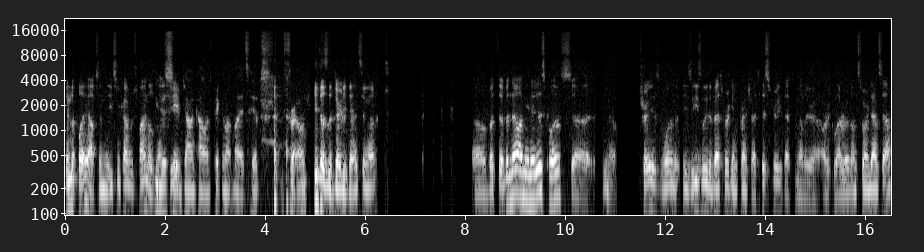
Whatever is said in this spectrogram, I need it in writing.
in the playoffs in the Eastern Conference Finals. You just see year. John Collins pick him up by his hips, throw him. he does the dirty dancing on. it. Uh, but uh, but no, I mean it is close. Uh, you know, Trae is one of the, he's easily the best rookie in franchise history. That's another uh, article I wrote on Soaring Down South.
